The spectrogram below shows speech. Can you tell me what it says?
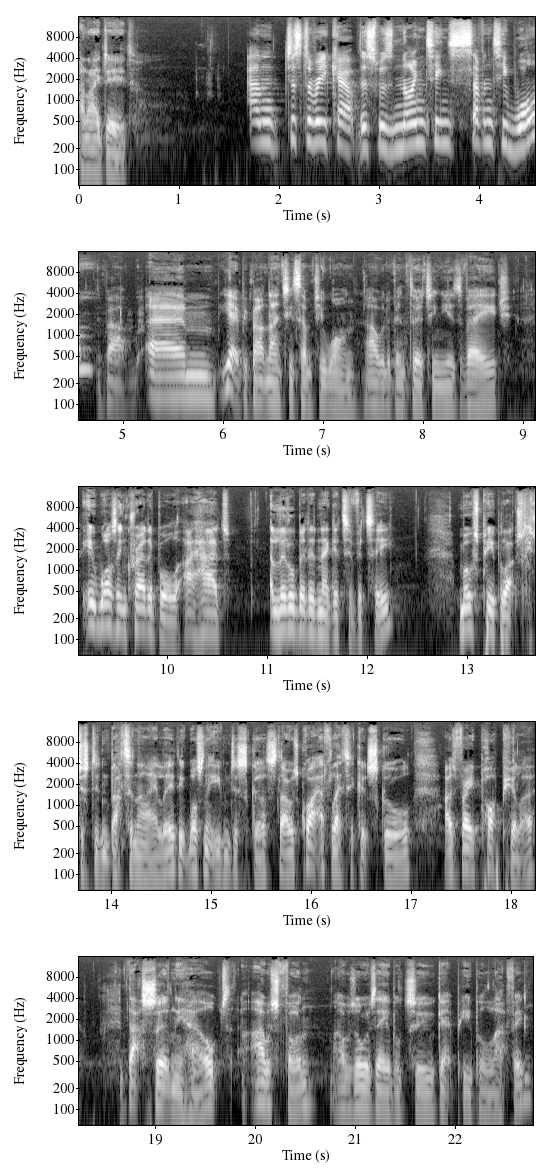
And I did. And just to recap, this was 1971? About, um, yeah, it'd be about 1971. I would have been 13 years of age. It was incredible. I had a little bit of negativity. Most people actually just didn't bat an eyelid. It wasn't even discussed. I was quite athletic at school. I was very popular. That certainly helped. I was fun. I was always able to get people laughing.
